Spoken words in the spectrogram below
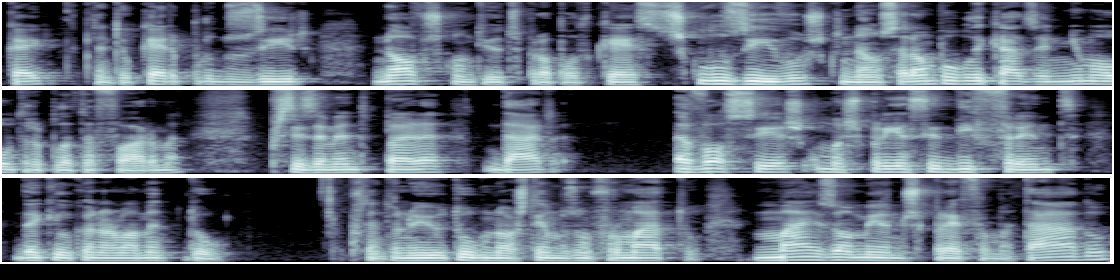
Ok? Portanto, eu quero produzir novos conteúdos para o podcast exclusivos que não serão publicados em nenhuma outra plataforma, precisamente para dar a vocês uma experiência diferente daquilo que eu normalmente dou. Portanto, no YouTube nós temos um formato mais ou menos pré-formatado,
